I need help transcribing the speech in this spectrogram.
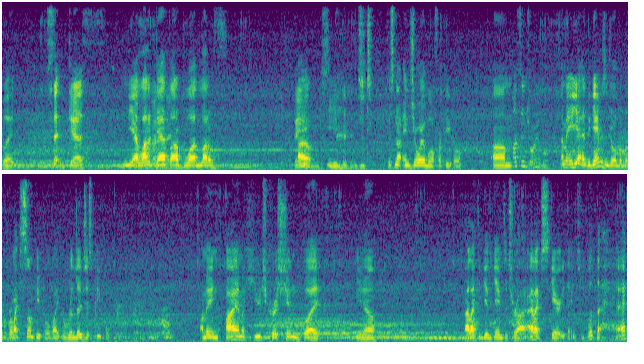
but Set death. yeah, a lot of death, a lot of blood, a lot of Things. y- just- just not enjoyable for people. Um, oh, it's enjoyable. I mean, yeah, the game is enjoyable but for like some people, like religious people. I mean, I am a huge Christian, but you know, I like to give games a try. I like scary things. What the heck,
